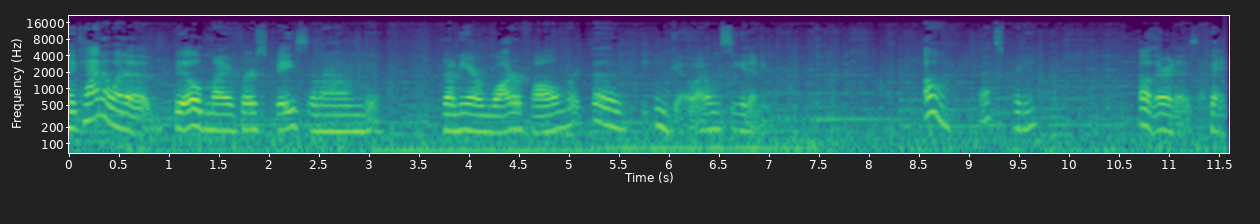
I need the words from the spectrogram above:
I kind of want to build my first base around down near waterfall. Where'd the beacon go? I don't see it anymore. Oh, that's pretty. Oh, there it is. Okay.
